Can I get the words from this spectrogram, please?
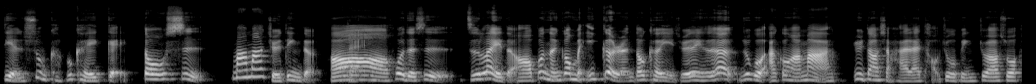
点数可不可以给，都是妈妈决定的哦，或者是之类的哦，不能够每一个人都可以决定。那如果阿公阿妈遇到小孩来讨救兵，就要说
